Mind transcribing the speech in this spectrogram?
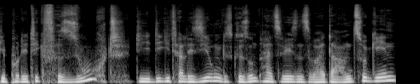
die Politik versucht, die Digitalisierung des Gesundheitswesens weiter anzugehen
